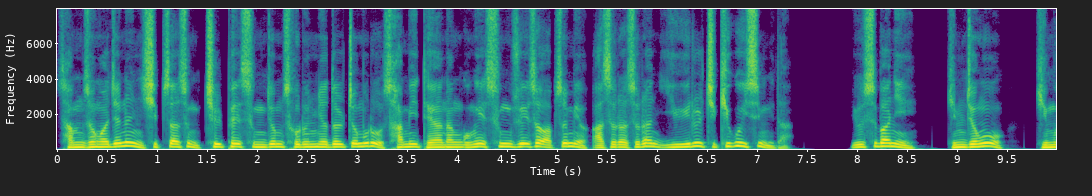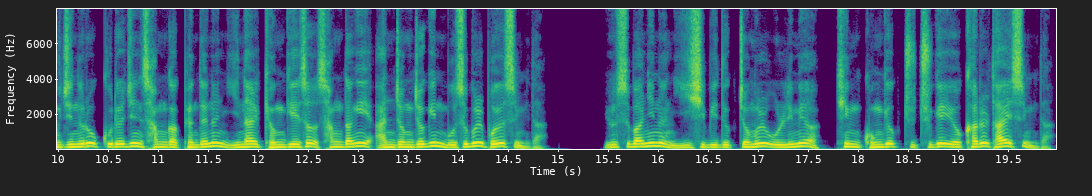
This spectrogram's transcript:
삼성화재는 14승 7패 승점 38점으로 3위 대한항공의 승수에서 앞서며 아슬아슬한 2위를 지키고 있습니다. 유스바니, 김정우, 김우진으로 꾸려진 삼각편대는 이날 경기에서 상당히 안정적인 모습을 보였습니다. 유스바니는 22득점을 올리며 팀 공격 주축의 역할을 다했습니다.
